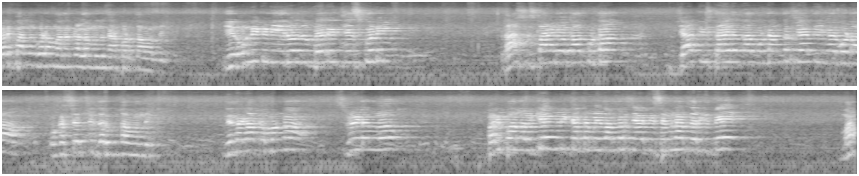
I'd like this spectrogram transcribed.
పరిపాలన కూడా మన కళ్ళ ముందు కనపడతా ఉంది. ఈ రెండింటిని ఈరోజు బేరేజ్ చేసుకొని రాష్ట్ర స్థాయిలో కాకుండా జాతీయ స్థాయిలో కాకుండా అంతర్జాతీయంగా కూడా ఒక చర్చ జరుగుతూ ఉంది. నిన్నగాక మొన్న స్వీడన్లో పరిపాలన వికేంద్రీకరణ మీద అంతర్జాతీయ సెమినార్ జరిగితే మన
